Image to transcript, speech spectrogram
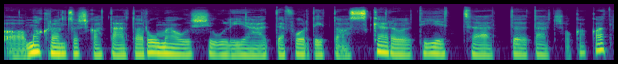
a Makrancos Katát, a Rómeós Júliát, de fordítasz Carol-t, tehát sokakat.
